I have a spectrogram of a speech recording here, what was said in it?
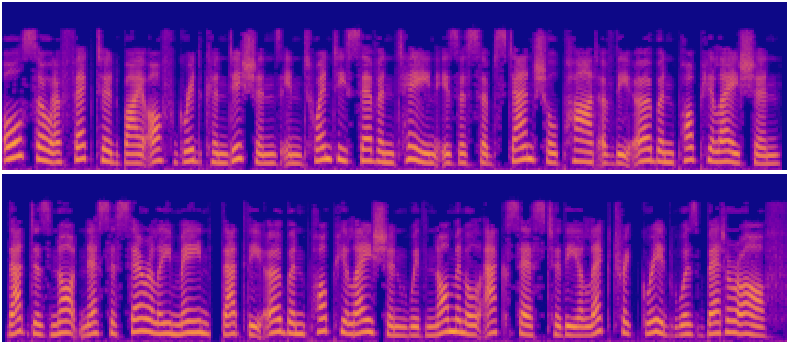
Also affected by off-grid conditions in 2017 is a substantial part of the urban population, that does not necessarily mean, that the urban population with nominal access to the electric grid was better off.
